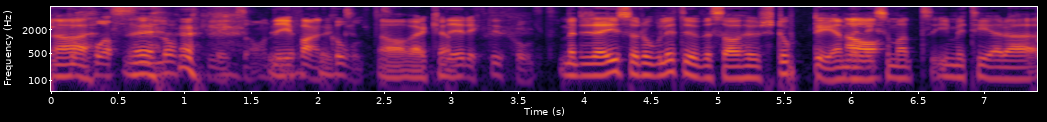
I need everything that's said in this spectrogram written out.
Ja, gåslock liksom. Det är fan coolt. Ja, verkligen. Det är riktigt coolt. Men det där är ju så roligt i USA hur stort det är med Ja. liksom att imitera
